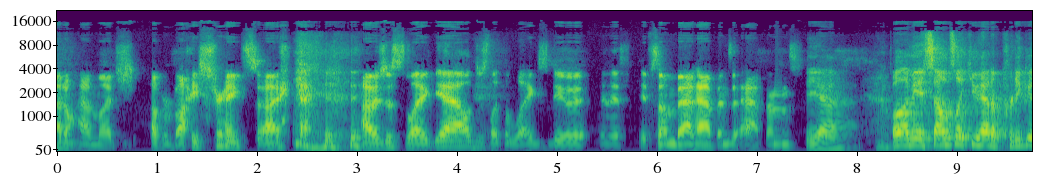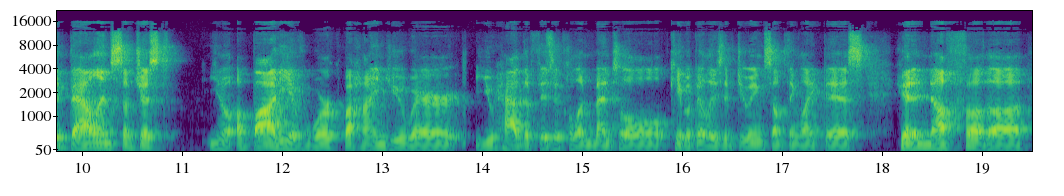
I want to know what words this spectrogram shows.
I don't have much upper body strength, so I I was just like, yeah, I'll just let the legs do it, and if if something bad happens, it happens. Yeah. Well, I mean, it sounds like you had a pretty good balance of just you know a body of work behind you where you had the physical and mental capabilities of doing something like this. You had enough of the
